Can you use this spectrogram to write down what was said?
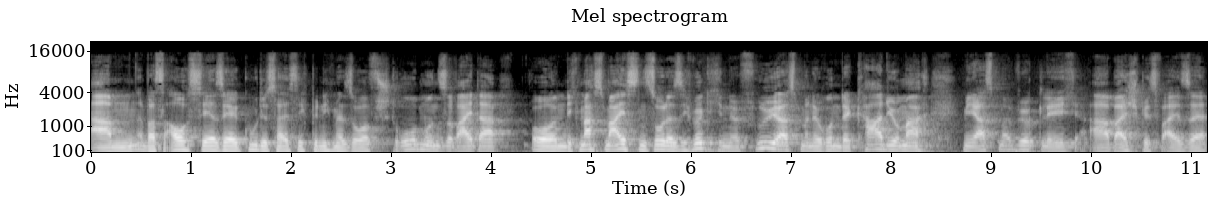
ähm, was auch sehr, sehr gut ist. Das heißt, ich bin nicht mehr so auf Strom und so weiter. Und ich mache es meistens so, dass ich wirklich in der Früh erstmal eine Runde Cardio mache, mir erstmal wirklich äh, beispielsweise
